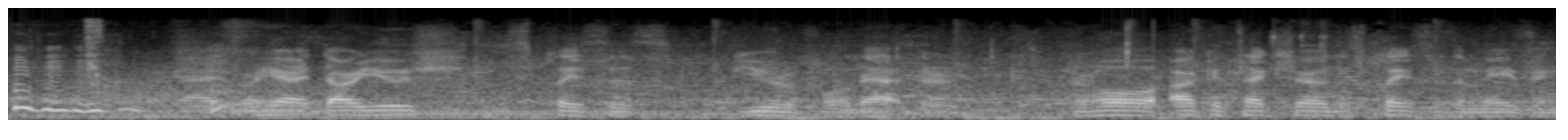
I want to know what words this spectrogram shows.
Guys, we're here at Darioush. This place is beautiful. That their their whole architecture of this place is amazing.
